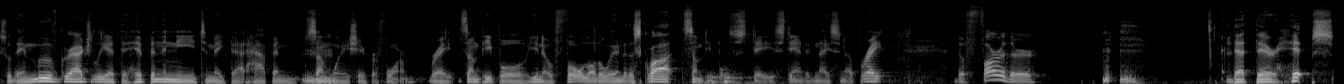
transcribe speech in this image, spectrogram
So they move gradually at the hip and the knee to make that happen mm-hmm. some way, shape, or form, right? Some people, you know, fold all the way into the squat. Some people stay standing nice and upright. The farther that their hips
